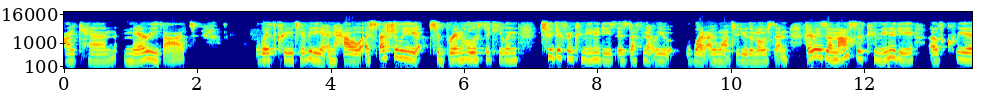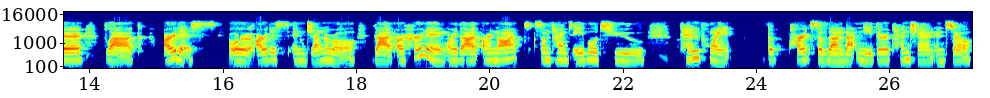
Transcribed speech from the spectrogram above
I can marry that with creativity and how especially to bring holistic healing to different communities is definitely what I want to do the most and there is a massive community of queer black artists or artists in general that are hurting or that are not sometimes able to pinpoint the parts of them that need their attention. And so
